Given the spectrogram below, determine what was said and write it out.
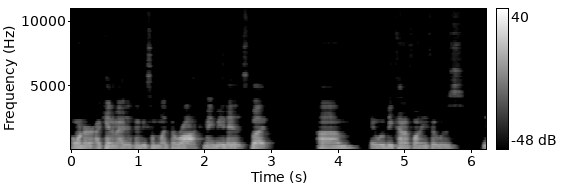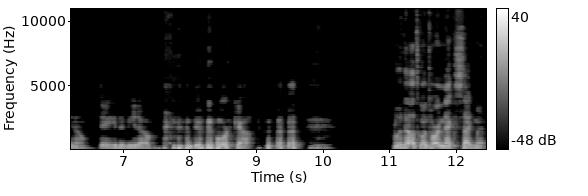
I wonder, I can't imagine it's going to be someone like The Rock. Maybe it is, but um, it would be kind of funny if it was, you know, Danny DeVito doing a workout. With that, let's go into our next segment.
